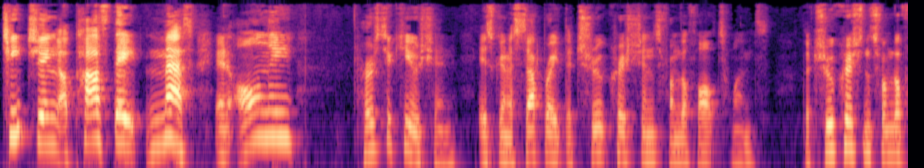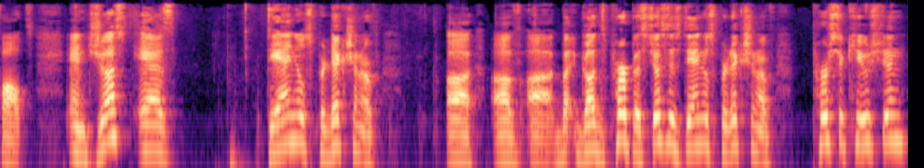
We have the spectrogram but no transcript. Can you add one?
teaching, apostate mess. And only persecution is going to separate the true Christians from the false ones. The true Christians from the false. And just as Daniel's prediction of uh, of uh, but God's purpose, just as Daniel's prediction of persecution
